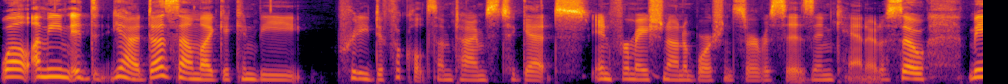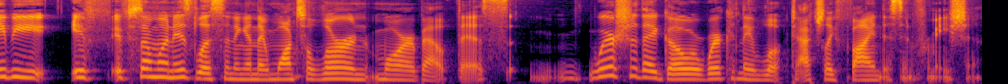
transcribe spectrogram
Well, I mean, it yeah, it does sound like it can be pretty difficult sometimes to get information on abortion services in Canada. So maybe if if someone is listening and they want to learn more about this, where should they go or where can they look to actually find this information?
